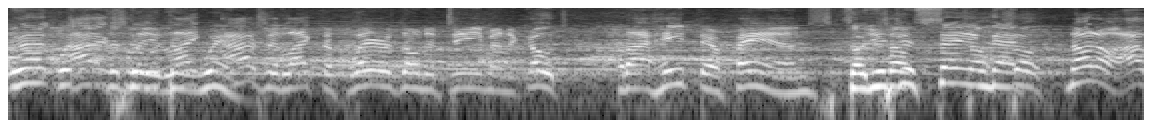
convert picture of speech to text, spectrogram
I has to do actually like? I actually like the players on the team and the coach, but I hate their fans. So you're just saying so- that- so- no, no, I,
